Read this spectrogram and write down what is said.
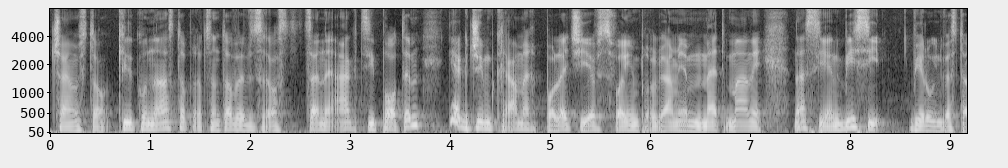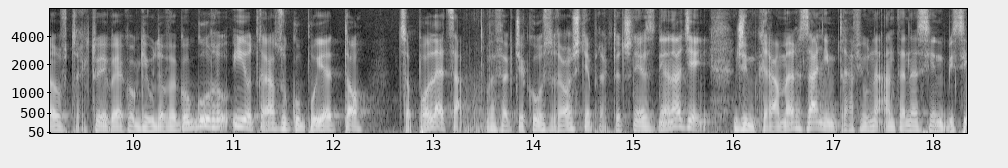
często kilkunastoprocentowy wzrost ceny akcji po tym, jak Jim Kramer poleci je w swoim programie Mad Money na CNBC. Wielu inwestorów traktuje go jako giełdowego guru i od razu kupuje to, co poleca. W efekcie kurs rośnie praktycznie z dnia na dzień. Jim Cramer, zanim trafił na antenę CNBC,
